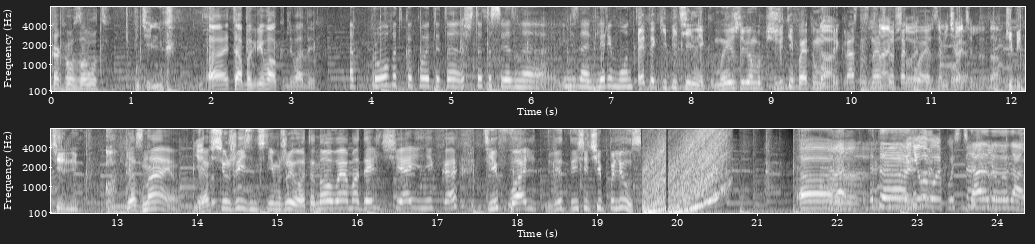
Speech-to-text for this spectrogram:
Как его зовут? Кипятильник. А это обогревалка для воды. Провод какой-то, это что-то связано, не знаю, для ремонта. Это кипятильник. Мы живем в общежитии, поэтому мы прекрасно знаем, что, такое. это. Замечательно, да. Кипятильник. Я знаю. Я Я, т- всю жизнь с ним жил. Это новая модель чайника Тифаль 2000+. Это... Виниловая пластинка. Да, да, да,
